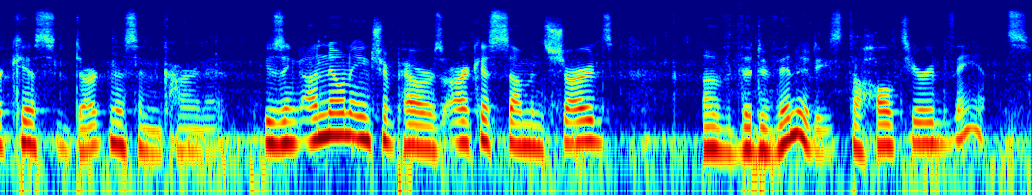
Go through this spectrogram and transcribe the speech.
Arcus Darkness Incarnate. Using unknown ancient powers, Arcus summons shards of the divinities to halt your advance.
